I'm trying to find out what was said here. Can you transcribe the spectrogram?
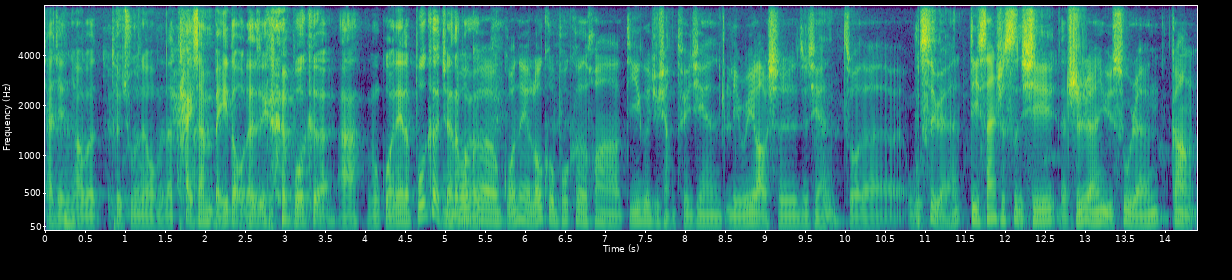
佳姐，你要不推出这我们的泰山北斗的这个 播客啊？我们国内的播客圈的朋友，国内 local 播客的话，第一个就想推荐李瑞老师之前做的《无次元》第三十四期《职人与素人杠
